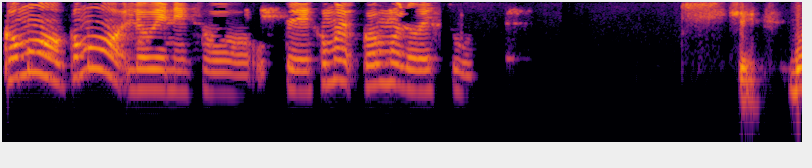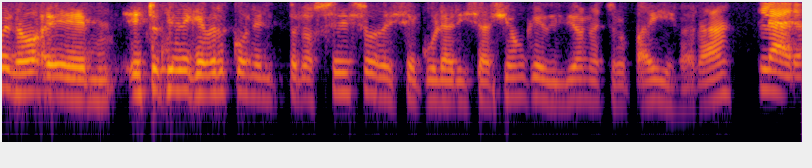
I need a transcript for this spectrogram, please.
¿Cómo, cómo lo ven eso ustedes? ¿Cómo, cómo lo ves tú? Sí, bueno, eh, esto tiene que ver con el proceso de secularización que vivió nuestro país, ¿verdad? Claro.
